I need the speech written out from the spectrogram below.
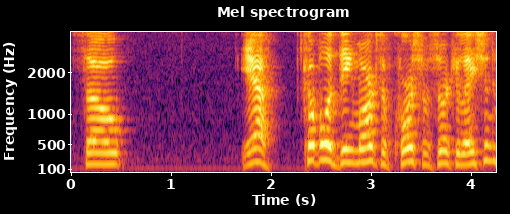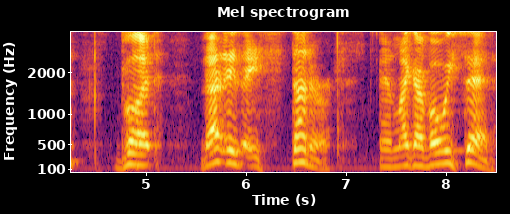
So, yeah, a couple of ding marks, of course, from circulation, but that is a stunner. And like I've always said,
